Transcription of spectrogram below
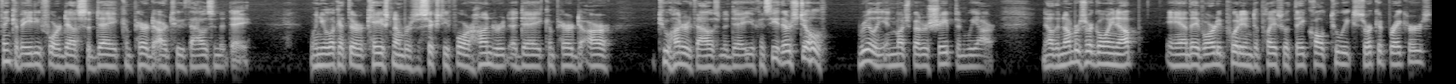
think of 84 deaths a day compared to our 2,000 a day. When you look at their case numbers of 6,400 a day compared to our 200,000 a day, you can see they're still really in much better shape than we are. Now, the numbers are going up, and they've already put into place what they call two week circuit breakers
